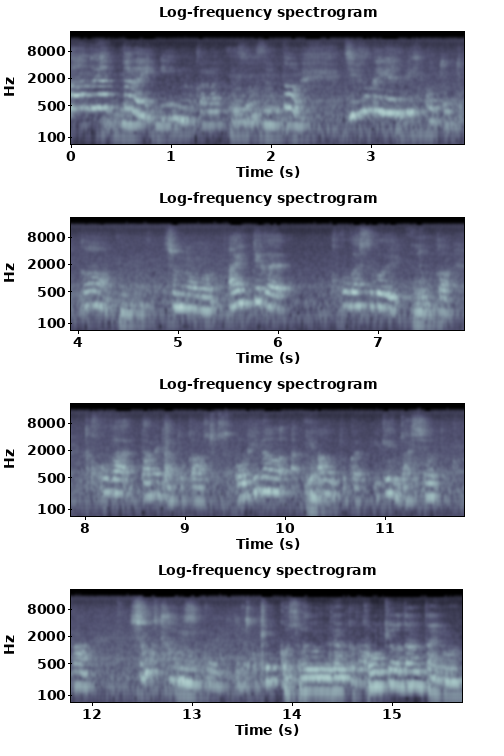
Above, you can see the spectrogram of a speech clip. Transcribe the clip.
バンドやったらいいのかなって、うんそうすると自分がやるべきこととか、その相手がここがすごいとか、ここがダメだとか補い合うとか、意見出し合うとかがすごく楽しく結構そういうなんか公共団体の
